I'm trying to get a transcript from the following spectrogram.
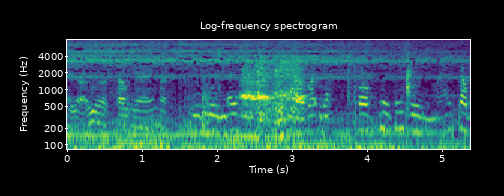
này ở ờ, sau nhà em nè vườn đây là vậy đó con thuê cái vườn má trồng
